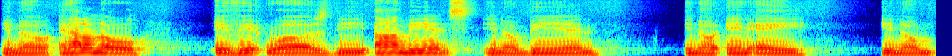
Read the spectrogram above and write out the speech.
you know, and I don't know if it was the ambience, you know, being, you know, in a, you know,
